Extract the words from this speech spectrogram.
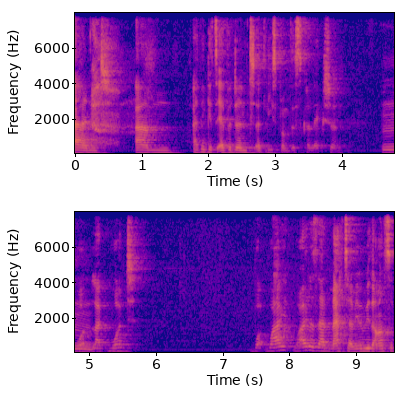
And um, I think it's evident, at least from this collection. Mm. What, like, what, what, why, why does that matter? I mean, maybe the answer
